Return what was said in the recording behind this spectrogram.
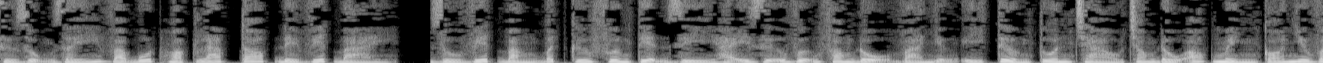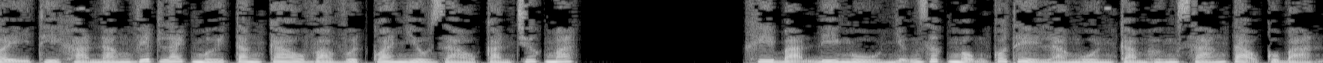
sử dụng giấy và bút hoặc laptop để viết bài dù viết bằng bất cứ phương tiện gì hãy giữ vững phong độ và những ý tưởng tuôn trào trong đầu óc mình có như vậy thì khả năng viết lách mới tăng cao và vượt qua nhiều rào cản trước mắt. Khi bạn đi ngủ những giấc mộng có thể là nguồn cảm hứng sáng tạo của bạn,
